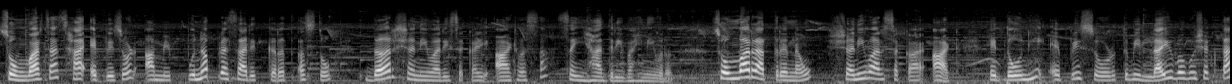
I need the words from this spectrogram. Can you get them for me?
सोमवारचाच हा एपिसोड आम्ही पुनःप्रसारित करत असतो दर शनिवारी सकाळी आठ वाजता सह्याद्री वाहिनीवरून. सोमवार रात्र नऊ शनिवार सकाळ आठ हे दोन्ही एपिसोड तुम्ही लाईव्ह बघू शकता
